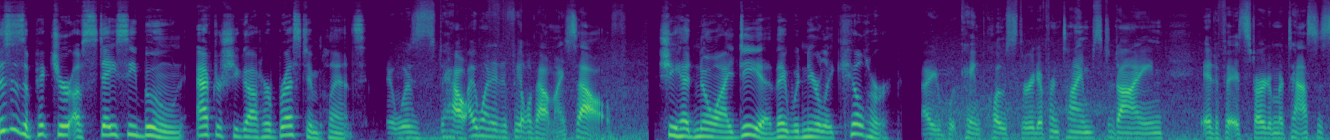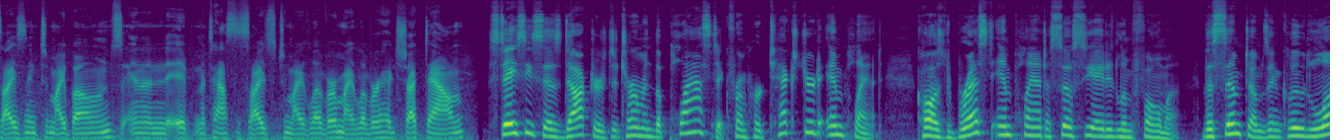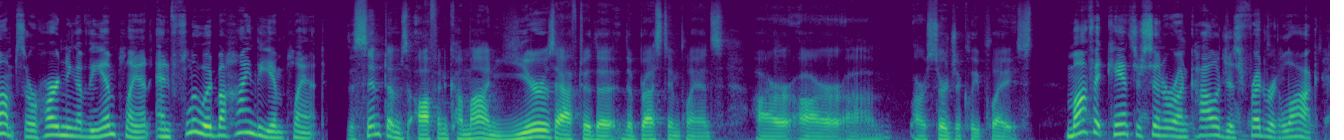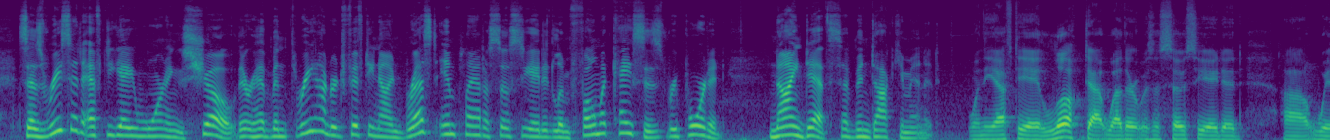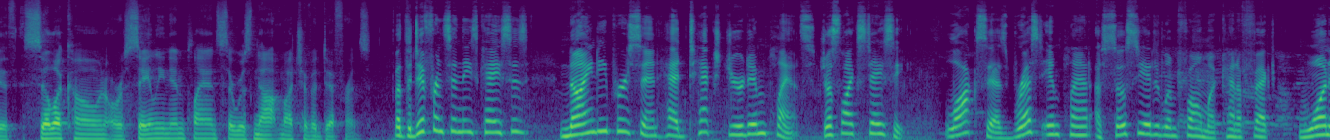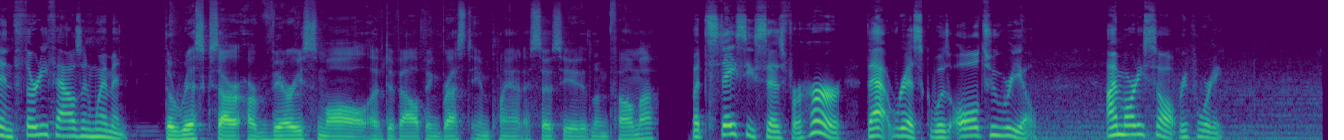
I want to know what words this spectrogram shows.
This is a picture of Stacy Boone after she got her breast implants. It was how I wanted to feel about myself. She had no idea they would nearly kill her. I came close three different times to dying. It, it started metastasizing to my bones and then it metastasized to my liver. My liver had shut down. Stacy says doctors determined the plastic from her textured implant caused breast implant associated lymphoma. The symptoms include lumps or hardening of the implant and fluid behind the implant. The symptoms often come on years after the, the breast implants are, are, um, are surgically placed. Moffitt Cancer Center oncologist Frederick Locke says recent FDA warnings show there have been 359 breast implant associated lymphoma cases reported. Nine deaths have been documented. When the FDA looked at whether it was associated uh, with silicone or saline implants, there was not much of a difference. But the difference in these cases 90% had textured implants, just like Stacy. Locke says breast implant associated lymphoma can affect 1 in 30,000 women. The risks are, are very small of developing breast implant associated lymphoma. But Stacy says for her, that risk was all too real. I'm Marty Salt reporting.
